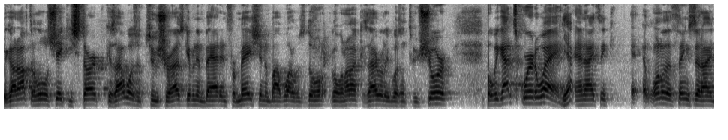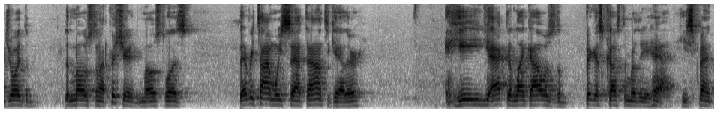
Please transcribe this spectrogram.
We got off to a little shaky start because I wasn't too sure. I was giving him bad information about what was doing, going on because I really wasn't too sure. But we got it squared away. Yep. And I think uh, one of the things that I enjoyed the, the most and I appreciated the most was every time we sat down together, he acted like I was the biggest customer that he had. He spent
